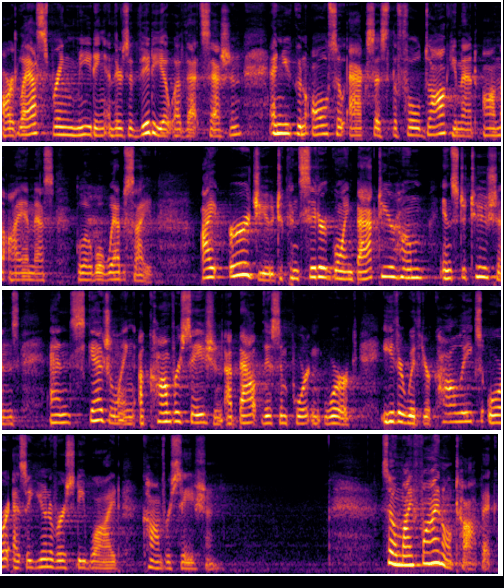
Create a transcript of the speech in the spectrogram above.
our last spring meeting, and there's a video of that session, and you can also access the full document on the IMS Global website. I urge you to consider going back to your home institutions and scheduling a conversation about this important work, either with your colleagues or as a university-wide conversation. So my final topic,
